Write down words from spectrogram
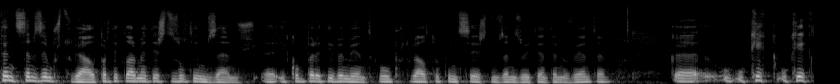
tantos anos em Portugal, particularmente estes últimos anos, e comparativamente com o Portugal que tu conheceste nos anos 80, 90, o, que é que, o que é que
